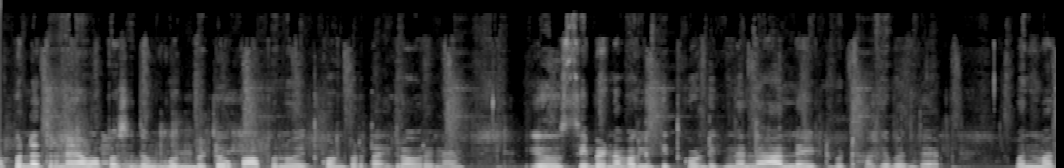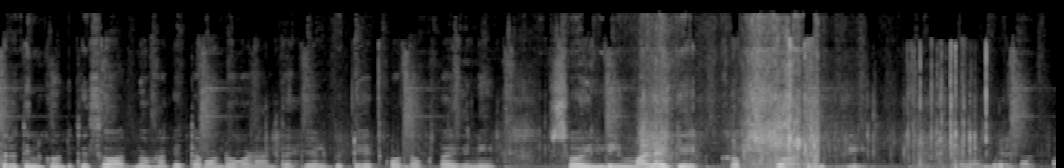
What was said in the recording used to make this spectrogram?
ಅಪ್ಪನ ಹತ್ರನೇ ವಾಪಸ್ ಅದನ್ನು ಕೊಟ್ಬಿಟ್ಟು ಪಾಪನು ಎತ್ಕೊಂಡು ಬರ್ತಾಯಿದ್ರು ಅವರೇನೆ. ಸೀಬೆಹಣ್ಣು ಅವಾಗಲೇ ಕಿತ್ಕೊಂಡಿದ್ನಲ್ಲ, ಅಲ್ಲೇ ಇಟ್ಬಿಟ್ಟು ಹಾಗೆ ಬಂದೆ. ಒಂದು ಮಾತ್ರ ತಿನ್ಕೊಂಡಿದ್ದೆ ಸೊ ಅದನ್ನೂ ಹಾಗೆ ತಗೊಂಡು ಹೋಗೋಣ ಅಂತ ಹೇಳಿಬಿಟ್ಟು ಎತ್ಕೊಂಡು ಹೋಗ್ತಾ ಇದ್ದೀನಿ ಸೊ ಇಲ್ಲಿ ಮಳೆಗೆ ಕಬ್ಬು ಹಾಕಿದ್ವಿ. ಅಂದರೆ ದಪ್ಪ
